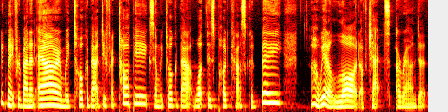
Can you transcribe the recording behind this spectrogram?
we'd meet for about an hour and we'd talk about different topics and we'd talk about what this podcast could be. Oh, we had a lot of chats around it.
